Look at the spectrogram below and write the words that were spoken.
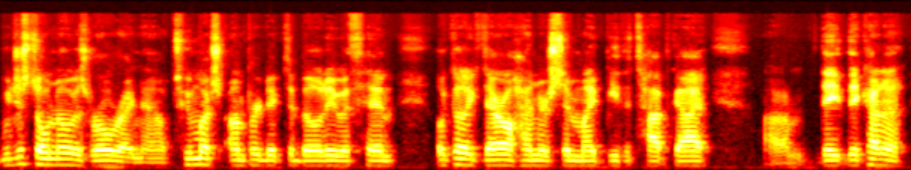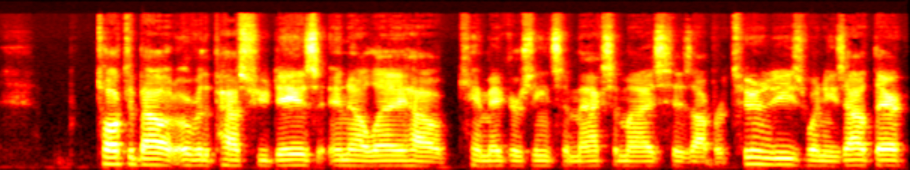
We just don't know his role right now. Too much unpredictability with him. Looked like Darrell Henderson might be the top guy. Um, they they kind of talked about over the past few days in LA how Cam Akers needs to maximize his opportunities when he's out there.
